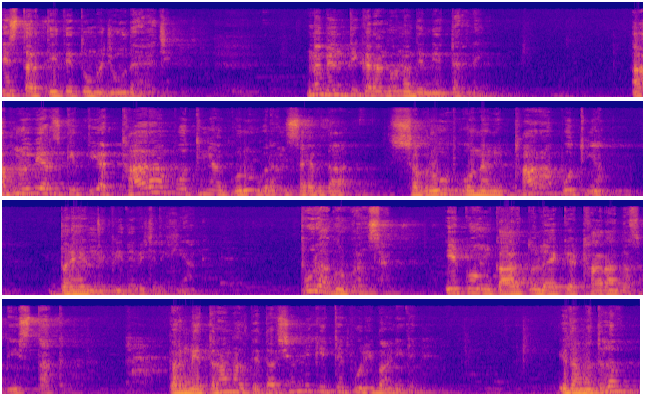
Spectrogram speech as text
ਇਸ ਧਰਤੀ ਤੇ ਤੂੰ ਮੌਜੂਦ ਹੈ ਜੀ। ਮੈਂ ਬੇਨਤੀ ਕਰਾਂਗਾ ਉਹਨਾਂ ਦੇ ਨੇਤਰ ਨਹੀਂ ਆਪ ਨੂੰ ਇਹ ਵੀ ਅਰਜ਼ ਕੀਤੀ 18 ਪੋਥੀਆਂ ਗੁਰੂ ਗ੍ਰੰਥ ਸਾਹਿਬ ਦਾ ਸਵਰੂਪ ਉਹਨਾਂ ਨੇ 18 ਪੋਥੀਆਂ ਬਰੇਲ ਲਿਪੀ ਦੇ ਵਿੱਚ ਲਿਖੀਆਂ ਨੇ। ਪੂਰਾ ਗੁਰੂ ਗ੍ਰੰਥ ਸਾਹਿਬ। ਇੱਕ ਓੰਕਾਰ ਤੋਂ ਲੈ ਕੇ 18 10 20 ਤੱਕ। ਪਰ ਨੇਤਰਾਂ ਨਾਲ ਤੇ ਦਰਸ਼ਨ ਨਹੀਂ ਕੀਤੇ ਪੂਰੀ ਬਾਣੀ ਦੇ। ਇਹਦਾ ਮਤਲਬ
